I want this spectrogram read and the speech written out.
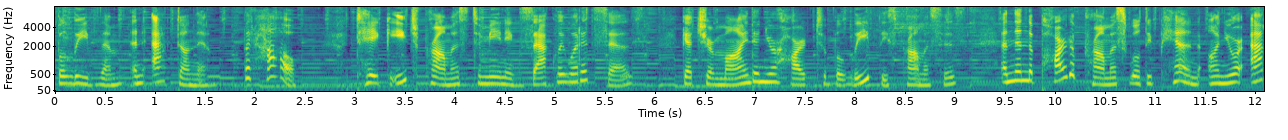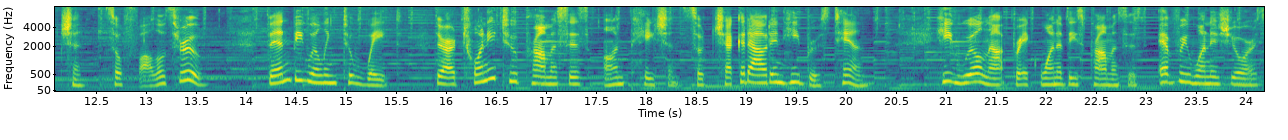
believe them, and act on them. But how? Take each promise to mean exactly what it says, get your mind and your heart to believe these promises, and then the part of promise will depend on your action, so follow through. Then be willing to wait. There are 22 promises on patience, so check it out in Hebrews 10. He will not break one of these promises. Every one is yours.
